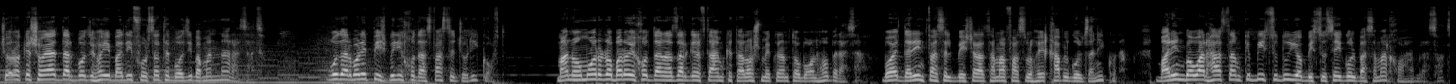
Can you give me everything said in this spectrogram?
چرا که شاید در بازی‌های بعدی فرصت بازی به من نرسد. او درباره پیشبینی خود از فصل جاری گفت. من آمار را برای خود در نظر گرفتم که تلاش می‌کنم تا به آنها برسم. باید در این فصل بیشتر از همه فصلهای قبل گلزنی کنم. بر این باور هستم که 22 یا 23 گل به ثمر خواهم رساند.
